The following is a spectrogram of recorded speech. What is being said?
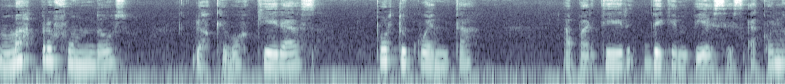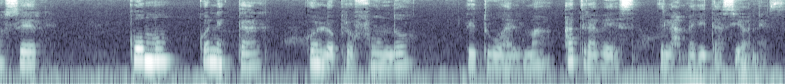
más profundos los que vos quieras por tu cuenta a partir de que empieces a conocer cómo conectar con lo profundo de tu alma a través de las meditaciones.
